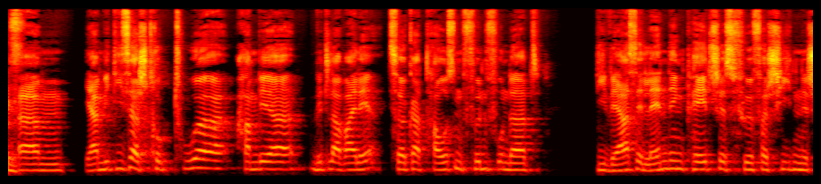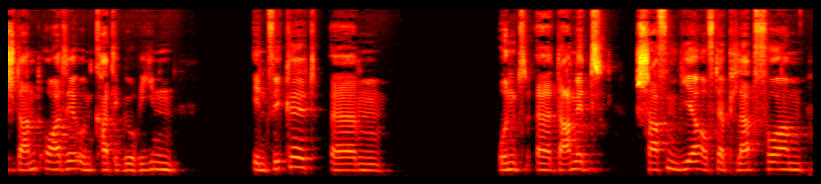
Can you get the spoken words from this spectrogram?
Mhm. Ähm, ja, mit dieser Struktur haben wir mittlerweile circa 1500 diverse Landingpages für verschiedene Standorte und Kategorien entwickelt. Ähm, und äh, damit schaffen wir auf der Plattform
